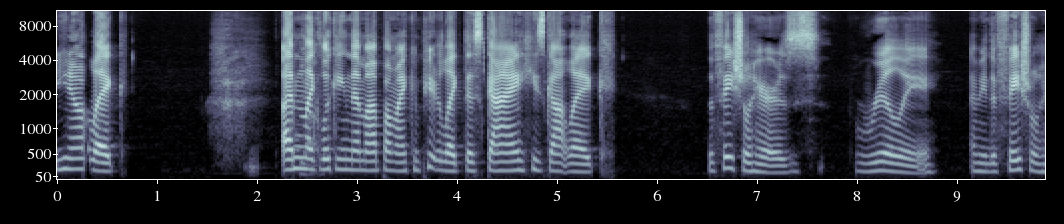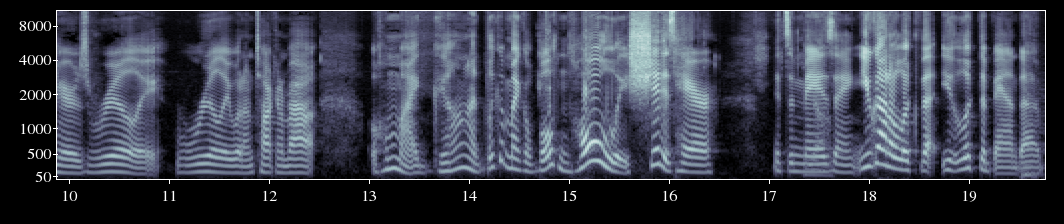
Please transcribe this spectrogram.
you know, like I'm Yeah. like looking them up on my computer. Like this guy, he's got like the facial hair is really I mean the facial hair is really, really what I'm talking about. Oh my god, look at Michael Bolton. Holy shit, his hair. It's amazing. You gotta look that you look the band up.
